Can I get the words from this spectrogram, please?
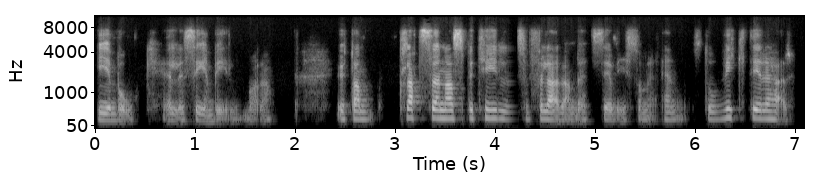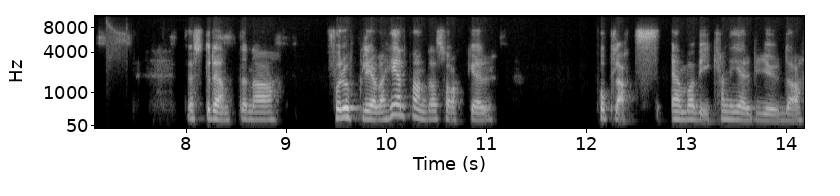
i en bok eller se en bild bara. Utan platsernas betydelse för lärandet ser vi som en stor vikt i det här. Där studenterna får uppleva helt andra saker på plats än vad vi kan erbjuda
